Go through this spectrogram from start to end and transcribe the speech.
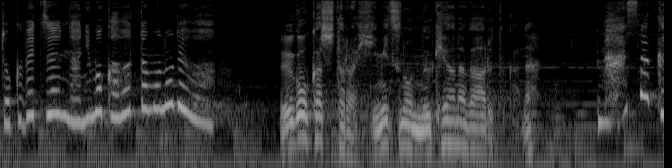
特別何も変わったものでは。動かしたら秘密の抜け穴があるとかな。まさか。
